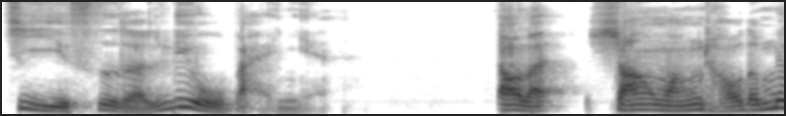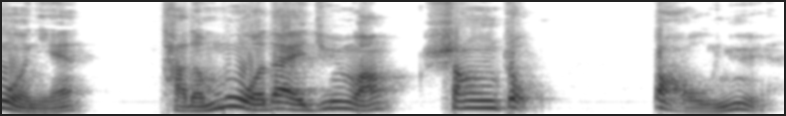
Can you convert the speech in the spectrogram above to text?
祭祀了六百年。到了商王朝的末年，他的末代君王商纣暴虐，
